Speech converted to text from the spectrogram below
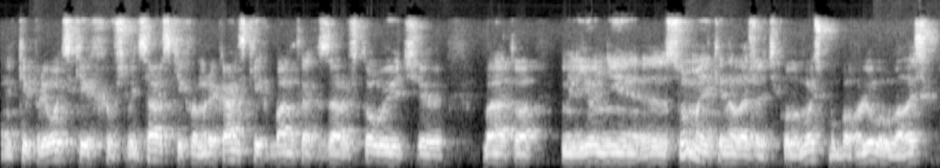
е, кіпріотських, в швейцарських, в американських банках заарештовують е, багатомільйонні е, суми, які належать Коломойську, Боголюбову, але ж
